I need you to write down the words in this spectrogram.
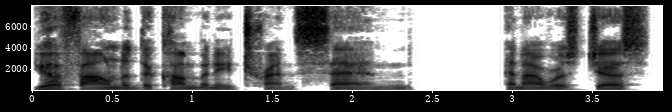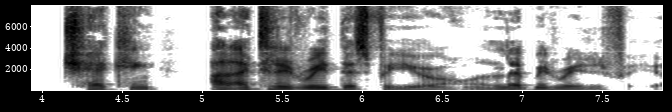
You have founded the company Transcend, and I was just checking. I'll actually read this for you. Let me read it for you.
